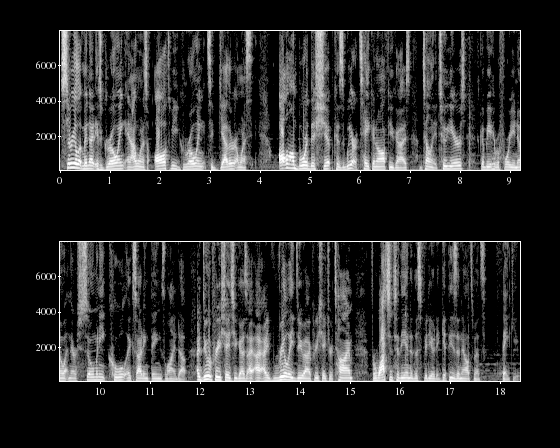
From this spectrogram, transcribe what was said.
Cereal at Midnight is growing, and I want us all to be growing together. I want us all on board this ship because we are taking off, you guys. I'm telling you, two years, it's going to be here before you know it. And there are so many cool, exciting things lined up. I do appreciate you guys. I, I, I really do. I appreciate your time for watching to the end of this video to get these announcements. Thank you.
